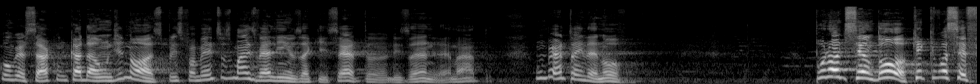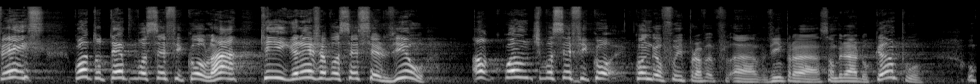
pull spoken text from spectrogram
conversar com cada um de nós, principalmente os mais velhinhos aqui, certo? Lisane, Renato. Humberto ainda é novo. Por onde você andou? O que, que você fez? Quanto tempo você ficou lá? Que igreja você serviu? Quando você ficou? Quando eu fui pra, uh, vim para São Bernardo do Campo, o,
